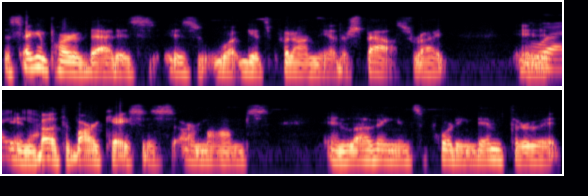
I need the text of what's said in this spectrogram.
the second part of that is is what gets put on the other spouse, right? In, right, in yeah. both of our cases, our moms, and loving and supporting them through it.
